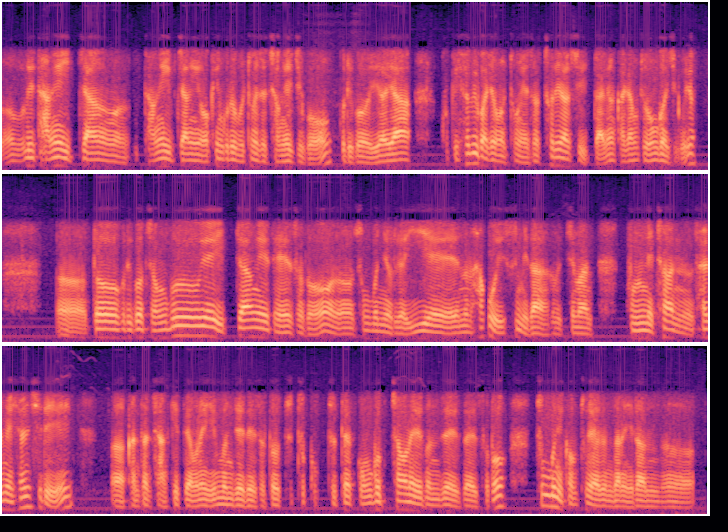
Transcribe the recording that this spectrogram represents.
어, 우리 당의 입장, 당의 입장이 working group을 통해서 정해지고, 그리고 여야 국회 협의 과정을 통해서 처리할 수 있다면 가장 좋은 것이고요. 어, 또, 그리고 정부의 입장에 대해서도 어, 충분히 우리가 이해는 하고 있습니다. 그렇지만, 국민의 처한 삶의 현실이 어, 간단치 않기 때문에 이 문제에 대해서도 주택, 주택 공급 차원의 문제에 대해서도 충분히 검토해야 된다는 이런, 어, 예,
